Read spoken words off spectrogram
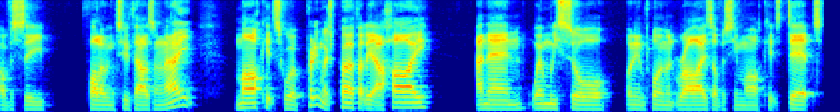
Obviously, following 2008, markets were pretty much perfectly at a high. And then when we saw unemployment rise, obviously markets dipped.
